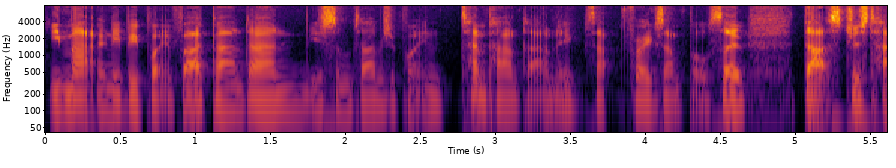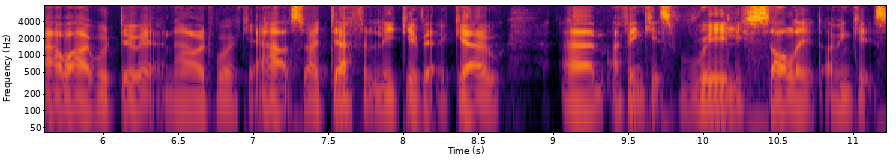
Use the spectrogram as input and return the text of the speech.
you might only be putting five pound down. You sometimes you're putting ten pound down, for example. So that's just how I would do it and how I'd work it out. So I definitely give it a go. Um, I think it's really solid. I think it's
